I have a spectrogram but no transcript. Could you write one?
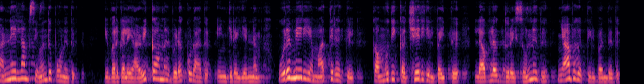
கண்ணெல்லாம் சிவந்து போனது. இவர்களை அழிக்காமல் விடக்கூடாது என்கிற எண்ணம் உரமேறிய மாத்திரத்தில் கமுதி கச்சேரியில் வைத்து லவ்லக் துரை சொன்னது ஞாபகத்தில் வந்தது.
